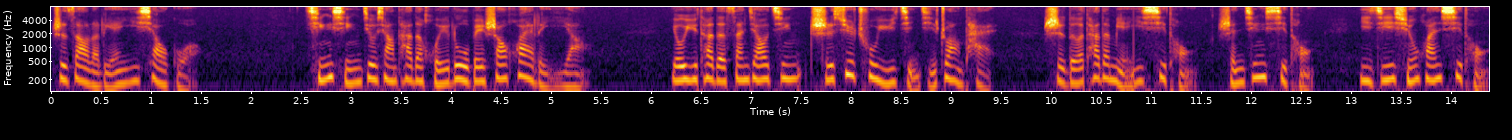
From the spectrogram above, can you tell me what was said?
制造了涟漪效果，情形就像她的回路被烧坏了一样。由于她的三焦经持续处于紧急状态，使得她的免疫系统、神经系统以及循环系统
